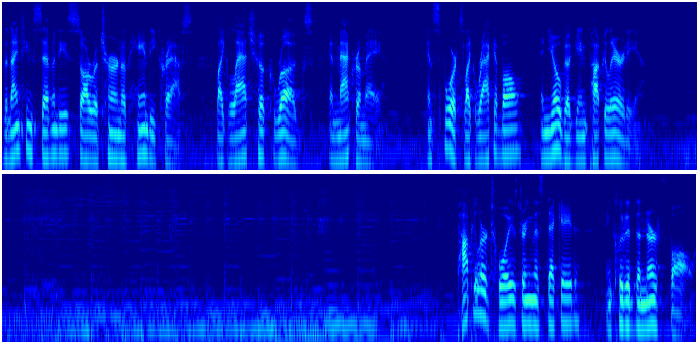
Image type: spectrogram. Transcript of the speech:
the 1970s saw a return of handicrafts like latch hook rugs and macrame, and sports like racquetball and yoga gained popularity. Popular toys during this decade included the Nerf ball,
